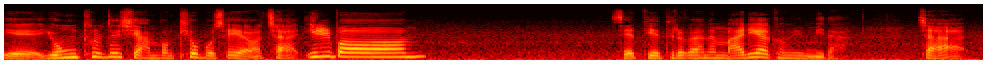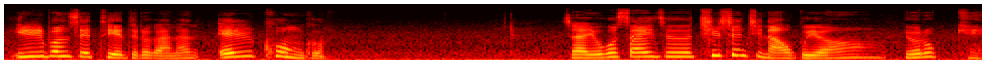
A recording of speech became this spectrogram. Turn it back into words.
예, 용 틀듯이 한번 키워 보세요. 자, 1번 세트에 들어가는 마리아 금입니다. 자, 1번 세트에 들어가는 엘콘 금. 자, 요거 사이즈 7cm 나오고요. 요렇게.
